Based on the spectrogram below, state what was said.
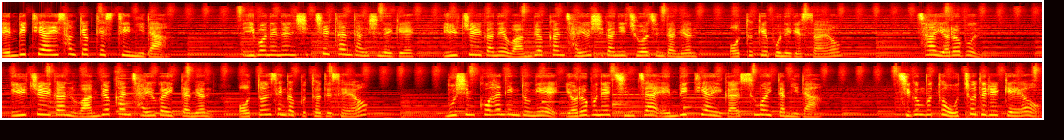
MBTI 성격 테스트입니다. 이번에는 17탄 당신에게 일주일간의 완벽한 자유 시간이 주어진다면 어떻게 보내겠어요? 자, 여러분. 일주일간 완벽한 자유가 있다면 어떤 생각부터 드세요? 무심코 한 행동에 여러분의 진짜 MBTI가 숨어 있답니다. 지금부터 5초 드릴게요.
